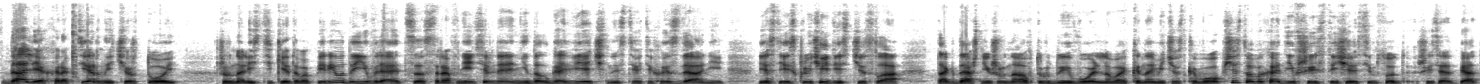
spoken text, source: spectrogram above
Далее характерной чертой журналистики этого периода является сравнительная недолговечность этих изданий. Если исключить из числа тогдашних журналов труды вольного экономического общества, выходившие с 1765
